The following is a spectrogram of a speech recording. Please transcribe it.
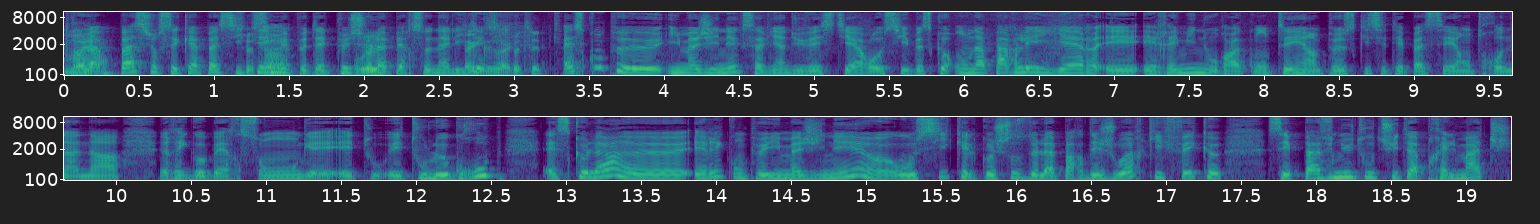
Voilà, pas sur ses capacités, mais peut-être plus sur la personnalité. Est-ce qu'on peut imaginer que ça vient du vestiaire aussi? Parce qu'on a parlé hier, et, Rémi nous racontait un peu ce qui s'était passé entre Onana, Rigobert Song et, tout, et tout le groupe. Est-ce que là, euh, Eric, on peut imaginer euh, aussi quelque chose de la part des joueurs qui fait que c'est pas venu tout de suite après le match?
